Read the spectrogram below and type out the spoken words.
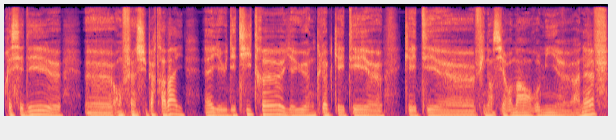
euh, précédé euh, euh, ont fait un super travail. Hein, il y a eu des titres, il y a eu un club qui a été euh, qui a été euh, financièrement remis à neuf.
